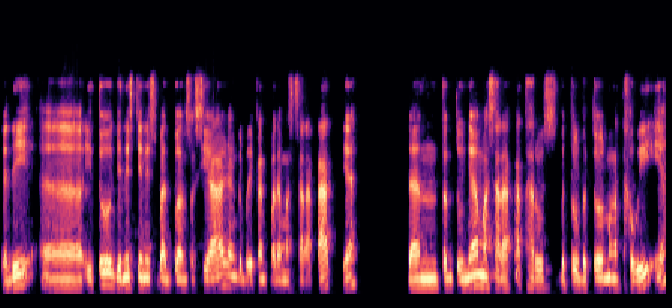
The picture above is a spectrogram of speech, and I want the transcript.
Jadi eh, itu jenis-jenis bantuan sosial yang diberikan kepada masyarakat ya. Dan tentunya masyarakat harus betul-betul mengetahui ya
